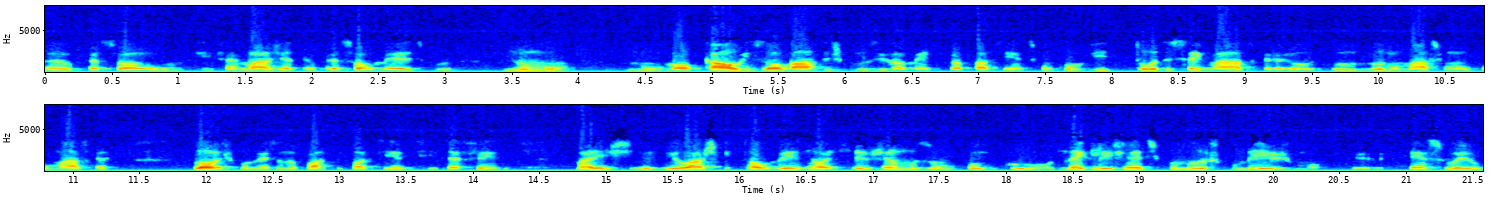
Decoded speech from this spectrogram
é, o pessoal de enfermagem, até o pessoal médico, num, num local isolado exclusivamente para pacientes com Covid, todos sem máscara, ou, ou, ou no máximo um com máscara Lógico, começa no quarto do paciente, se defende. Mas eu acho que talvez nós sejamos um pouco negligentes conosco mesmo, penso eu.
